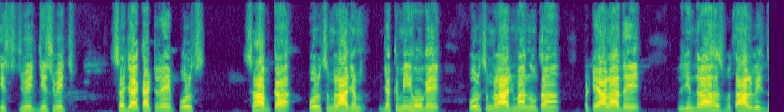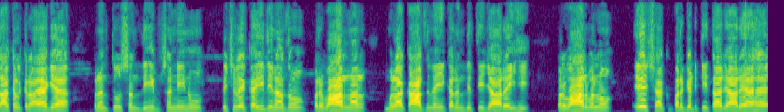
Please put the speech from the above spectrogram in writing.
ਜਿਸ ਵਿੱਚ ਸਜ਼ਾ ਕੱਟ ਰਹੇ ਪੁਲਿਸ, ਸਾਬਕਾ ਪੁਲਿਸ ਮੁਲਾਜ਼ਮ ਜ਼ਖਮੀ ਹੋ ਗਏ। ਪੁਲਿਸ ਮੁਲਾਜ਼ਮਾਂ ਨੂੰ ਤਾਂ ਪਟਿਆਲਾ ਦੇ ਰਜਿੰਦਰਾ ਹਸਪਤਾਲ ਵਿੱਚ ਦਾਖਲ ਕਰਾਇਆ ਗਿਆ, ਪਰੰਤੂ ਸੰਦੀਪ ਸੰਨੀ ਨੂੰ ਪਿਛਲੇ ਕਈ ਦਿਨਾਂ ਤੋਂ ਪਰਿਵਾਰ ਨਾਲ ਮੁਲਾਕਾਤ ਨਹੀਂ ਕਰਨ ਦਿੱਤੀ ਜਾ ਰਹੀ ਸੀ। ਪਰਿਵਾਰ ਵੱਲੋਂ ਇਹ ਸ਼ੱਕ ਪ੍ਰਗਟ ਕੀਤਾ ਜਾ ਰਿਹਾ ਹੈ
